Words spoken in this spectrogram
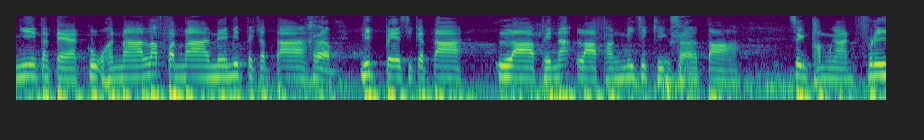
งี้ตั้งแต่กุหนาลัปปนาเนมิตกตาครับนิเปสิกตาลาเพนะลาพังนิชิคิงสนตา ซึ่งทำงานฟรี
